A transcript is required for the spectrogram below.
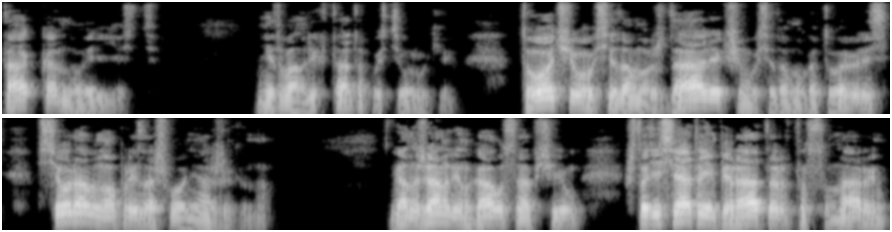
Так оно и есть. Нетван Лихтат опустил руки. То, чего все давно ждали, к чему все давно готовились, все равно произошло неожиданно. Ганжан Лингау сообщил, что десятый император Тосунары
